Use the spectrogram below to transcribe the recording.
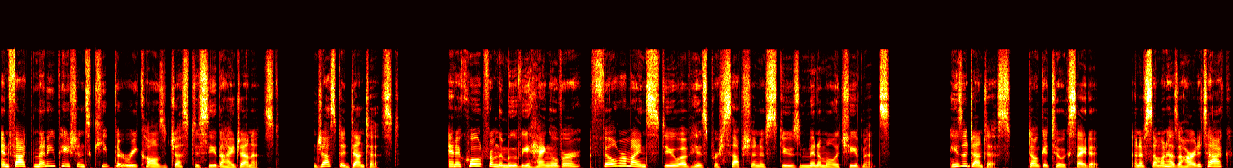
In fact, many patients keep their recalls just to see the hygienist, just a dentist. In a quote from the movie Hangover, Phil reminds Stu of his perception of Stu's minimal achievements. He's a dentist, don't get too excited. And if someone has a heart attack,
